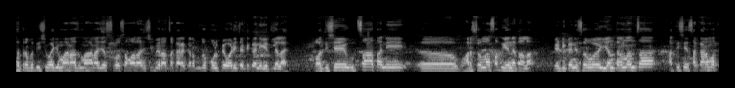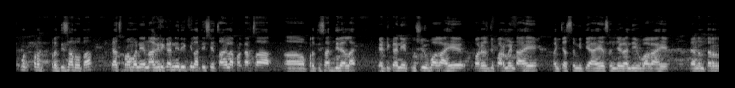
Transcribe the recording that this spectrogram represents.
छत्रपती शिवाजी महाराज महाराजस्व समाधान शिबिराचा कार्यक्रम जो कोळपेवाडीच्या ठिकाणी घेतलेला आहे तो अतिशय उत्साहात आणि हर्षोल्लासात घेण्यात आला. या ठिकाणी सर्व यंत्रणांचा अतिशय सकारात्मक प्र प्रतिसाद होता. त्याचप्रमाणे नागरिकांनी देखील अतिशय चांगल्या प्रकारचा प्रतिसाद दिलेला आहे. या ठिकाणी कृषी विभाग आहे फॉरेस्ट डिपार्टमेंट आहे पंचायत समिती आहे संजय गांधी विभाग आहे. त्यानंतर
